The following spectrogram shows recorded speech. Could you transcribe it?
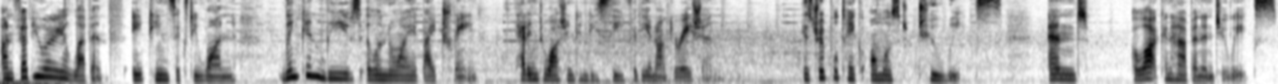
On February 11th, 1861, Lincoln leaves Illinois by train, heading to Washington, D.C. for the inauguration. His trip will take almost two weeks, and a lot can happen in two weeks.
